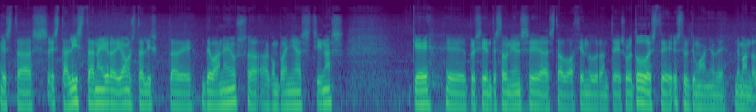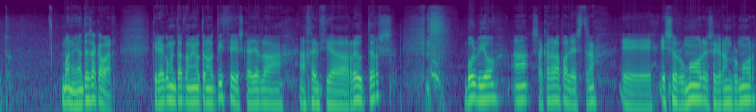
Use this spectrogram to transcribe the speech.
estas, esta lista negra, digamos, esta lista de, de baneos a, compañías chinas que eh, el presidente estadounidense ha estado haciendo durante, sobre todo, este, este último año de, de mandato. Bueno, y antes de acabar, quería comentar también otra noticia y es que ayer la agencia Reuters volvió a sacar a la palestra eh, ese rumor, ese gran rumor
